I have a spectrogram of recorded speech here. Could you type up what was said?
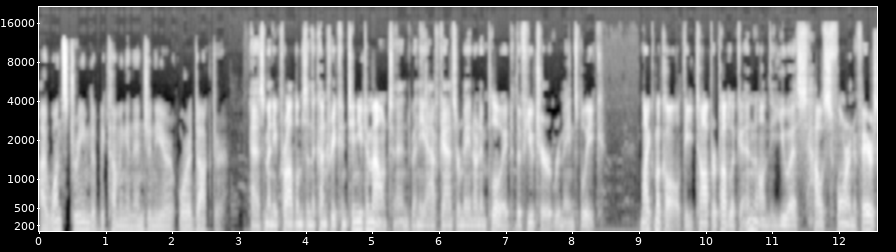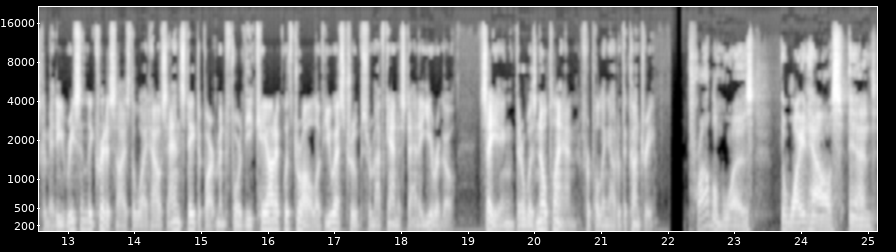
I once dreamed of becoming an engineer or a doctor. As many problems in the country continue to mount and many Afghans remain unemployed, the future remains bleak. Mike McCaul, the top Republican on the U.S. House Foreign Affairs Committee, recently criticized the White House and State Department for the chaotic withdrawal of U.S. troops from Afghanistan a year ago, saying there was no plan for pulling out of the country. The problem was the White House and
